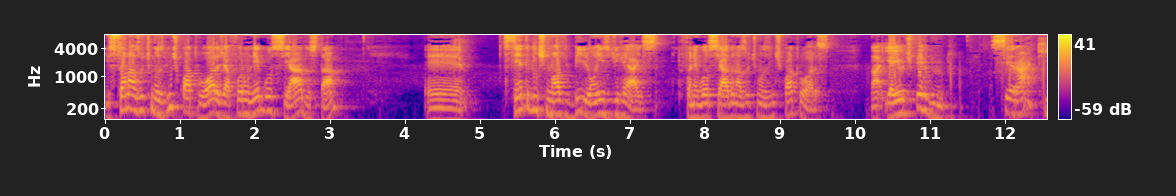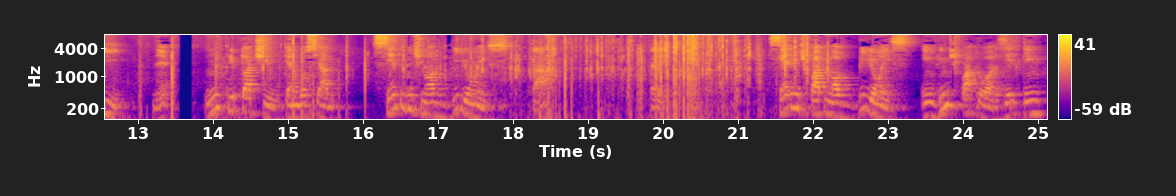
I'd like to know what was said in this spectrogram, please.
E só nas últimas 24 horas já foram negociados, tá? É, 129 bilhões de reais, que foi negociado nas últimas 24 horas. Tá? E aí eu te pergunto, será que né, um criptoativo que é negociado 129 bilhões, tá? Pera aí. 124,9 bilhões em 24 horas e ele tem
